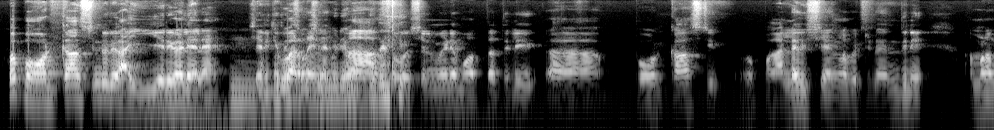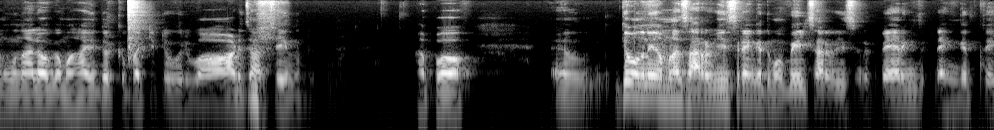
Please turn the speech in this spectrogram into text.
ഇപ്പൊ പോഡ്കാസ്റ്റിന്റെ ഒരു അയ്യര് കളി അല്ലേ ഉം, ശരിക്കും പറഞ്ഞു. സോഷ്യൽ മീഡിയ മൊത്തത്തിൽ പോഡ്കാസ്റ്റ് പല വിഷയങ്ങളെ പറ്റിയിട്ട് എന്തിന് നമ്മളെ മൂന്നാലോക മഹായുദ്ധമൊക്കെ പറ്റിട്ട് ഒരുപാട് ചർച്ച ചെയ്യുന്നുണ്ട്. അപ്പോ എനിക്ക് തോന്നുന്നത് നമ്മളെ സർവീസ് രംഗത്ത് മൊബൈൽ സർവീസ് റിപ്പയറിംഗ് രംഗത്ത്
